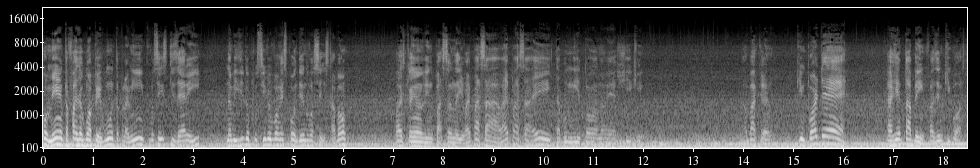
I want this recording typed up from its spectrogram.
comenta, faz alguma pergunta pra mim, o que vocês quiserem aí. Na medida do possível eu vou respondendo vocês, tá bom? Olha esse canhão vindo passando aí. Vai passar, vai passar. Eita, bonitona, é chique. Tá bacana. O que importa é a gente tá bem, fazendo o que gosta.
